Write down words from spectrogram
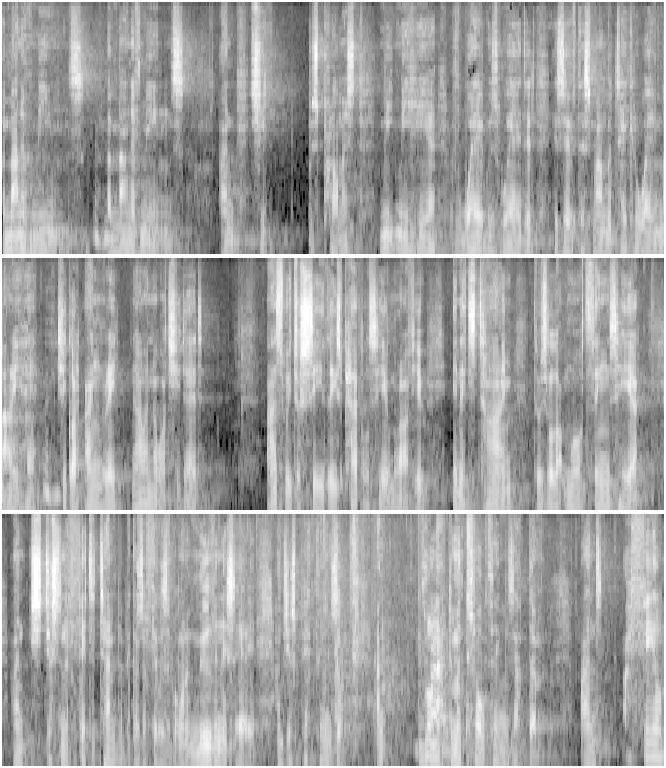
a man of means, a man of means. And she was promised, meet me here. The way it was worded is if this man would take her away and marry her. Mm-hmm. She got angry. Now I know what she did. As we just see these pebbles here and what have you, in its time, there was a lot more things here. And she's just in a fit of temper because I feel as if I want to move in this area and just pick things up and run at them and throw things at them. And I feel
